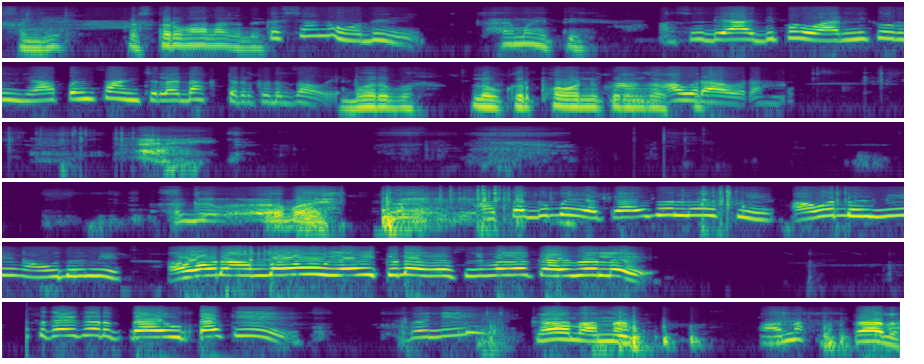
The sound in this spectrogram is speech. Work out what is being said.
संगे कस तर व्हायला लागले कशा हो धनी? काय माहिती? असू द्या आधी फवारणी करून घ्या आपण सांचेला डॉक्टरकडे जाऊया. बरं बरं. लवकर फवारणी करून जा आवरा आवरा हा. अगं बाय. आता ग भैया काय झालं यासनी अहो धनी अहो धनी. अहो रामभाऊ या इकडे. यासनी मला काय झालंय? असं काय करताय? उठा की. धनी? काय आलं अण्णा? अण्णा काय आलं?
